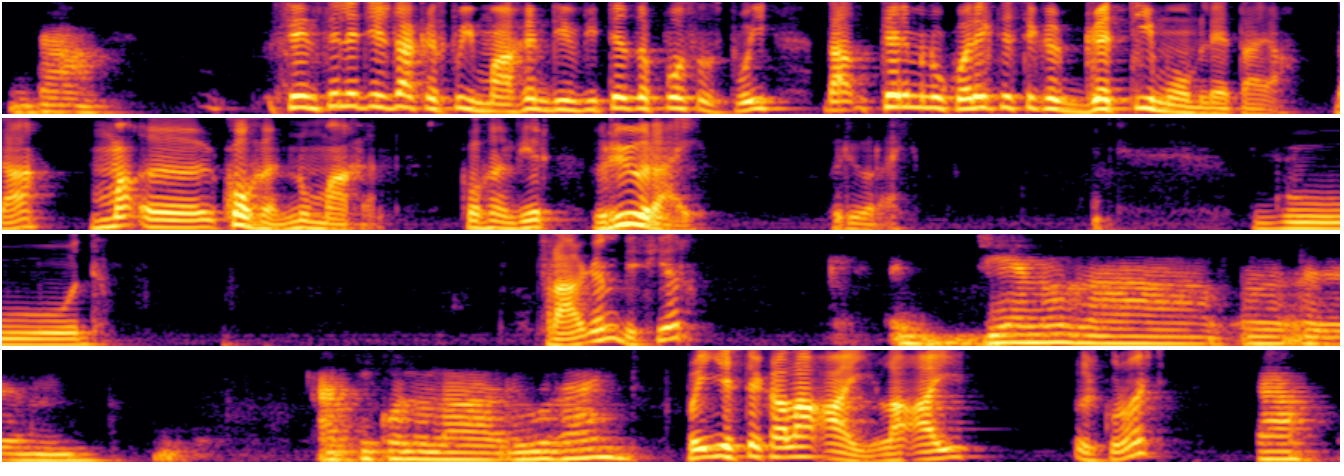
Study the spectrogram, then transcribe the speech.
da, Se înțelege și dacă spui machen, din viteză poți să spui, dar termenul corect este că gătim omleta aia. Da? Ma, uh, kochen, nu machen. Kochen wir rührei. Rührei. Good. Fragen bis hier? genul la, äh, ähm, articolul la Rurai, Păi este ca la ai. La ai îl cunoști? das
